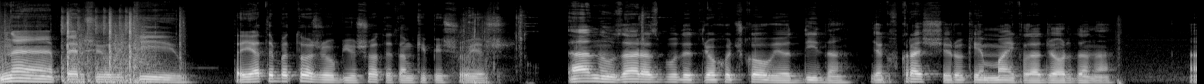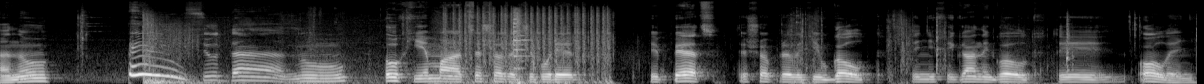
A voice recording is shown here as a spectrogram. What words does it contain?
Не, перший улетів. Та я тебе теж уб'ю, що ти там кипішуєш? А ну, зараз буде трьохочковий від діда, як в кращі роки Майкла Джордана. А ну. Пів, сюди, ну. Ух, єма, це що за чебурек? Піпець, ти що прилетів? Голд. Ти ніфіга не голд, ти олень.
